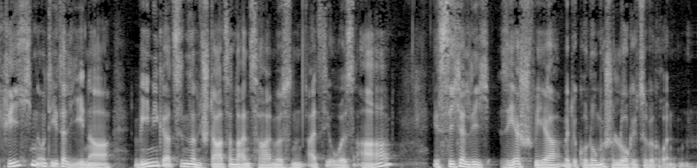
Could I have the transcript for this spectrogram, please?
Griechen und die Italiener weniger Zinsen an die Staatsanleihen zahlen müssen als die USA, ist sicherlich sehr schwer mit ökonomischer Logik zu begründen.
